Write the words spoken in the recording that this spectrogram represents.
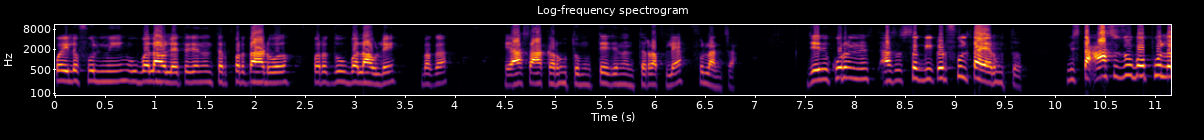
पहिलं फुल मी उभं लावलंय त्याच्यानंतर परत आडवं परत उभं लावलंय. बघा हे असा आकार होतो मग त्याच्यानंतर आपल्या फुलांचा. जेणेकरून असं सगळीकडे फुल तयार होतं. नुसतं असं उभं फुलं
